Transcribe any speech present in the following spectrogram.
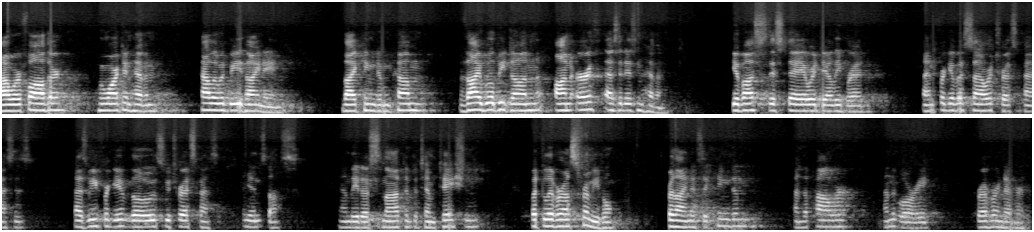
Our Father, who art in heaven, hallowed be thy name. Thy kingdom come, thy will be done on earth as it is in heaven. Give us this day our daily bread, and forgive us our trespasses, as we forgive those who trespass against us. And lead us not into temptation, but deliver us from evil. For thine is the kingdom, and the power, and the glory, forever and ever.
